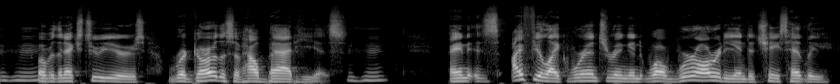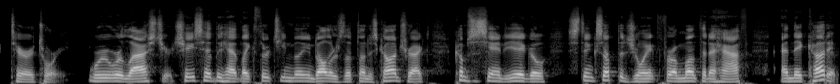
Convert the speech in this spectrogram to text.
Mm-hmm. over the next two years, regardless of how bad he is. Mm-hmm. And it's, I feel like we're entering in, well, we're already into Chase Headley territory where we were last year. Chase Headley had like $13 million left on his contract, comes to San Diego, stinks up the joint for a month and a half, and they cut him.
